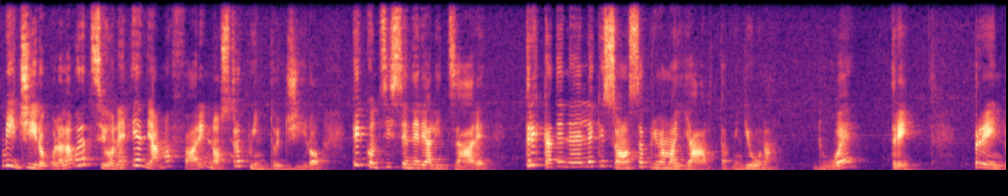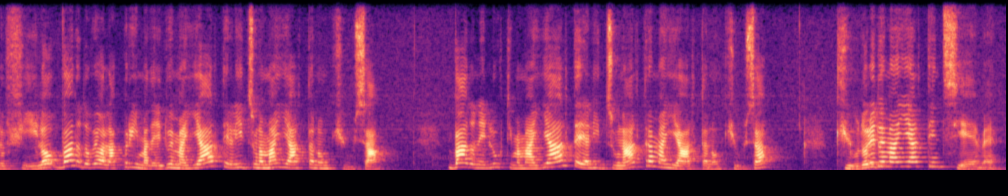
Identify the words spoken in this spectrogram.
Mi giro con la lavorazione e andiamo a fare il nostro quinto giro che consiste nel realizzare 3 catenelle che sono sta prima maglia alta quindi una due tre. Prendo il filo vado dove ho la prima delle due maglie alte realizzo una maglia alta non chiusa vado nell'ultima maglia alta e realizzo un'altra maglia alta non chiusa. Chiudo le due maglie alte insieme.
